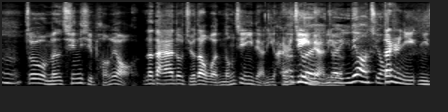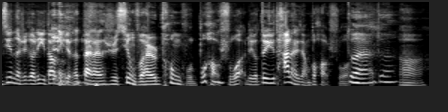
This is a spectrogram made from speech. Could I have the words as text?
嗯，作为我们亲戚朋友，那大家都觉得我能尽一点力还是呃尽一点力对，一定要尽。但是你你尽的这个力，到底给他带来的是幸福还是痛苦，不好说。这个对于他来讲不好说。对对，啊，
